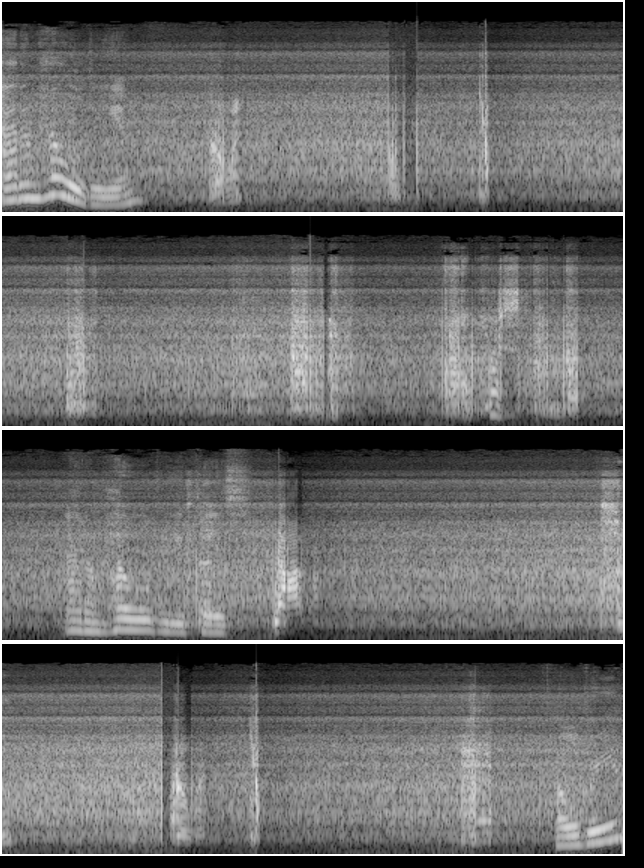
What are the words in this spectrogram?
Adam, how old are you? Adam, how old are you, please? Not. How old are you?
